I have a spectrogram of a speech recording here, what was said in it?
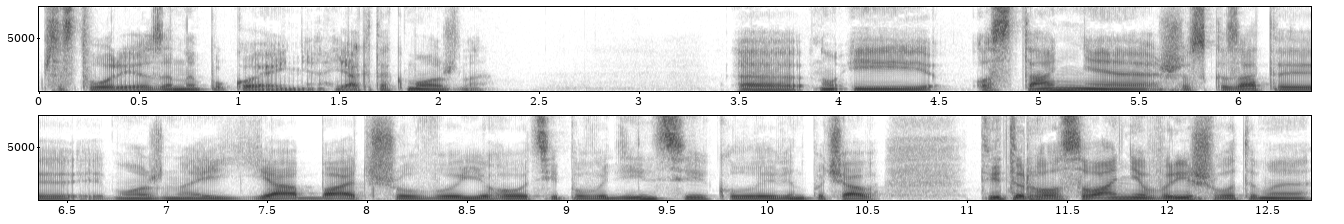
Це створює занепокоєння. Як так можна? Е, Ну і останнє, що сказати можна, я бачу в його цій поведінці, коли він почав твіттер голосування вирішуватиме,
